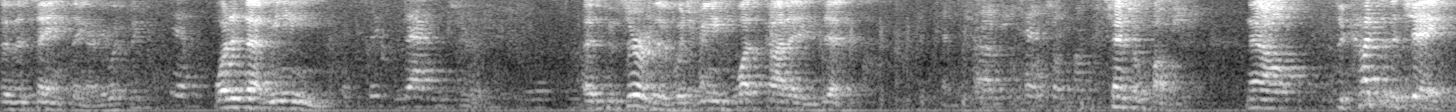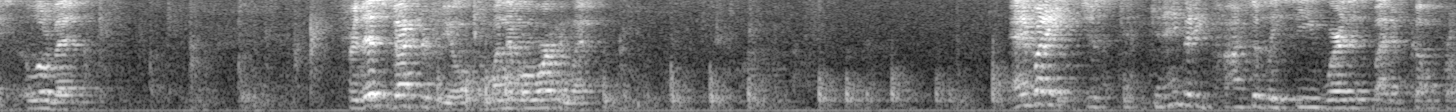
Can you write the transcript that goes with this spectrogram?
They're the same thing, are you with me? Yeah, What does that mean? it's exactly. As conservative, which means what's gotta exist? Uh, potential function. potential function. Now, to cut to the chase a little bit, for this vector field, the one that we're working with, anybody, just, can anybody possibly see where this might have come from?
